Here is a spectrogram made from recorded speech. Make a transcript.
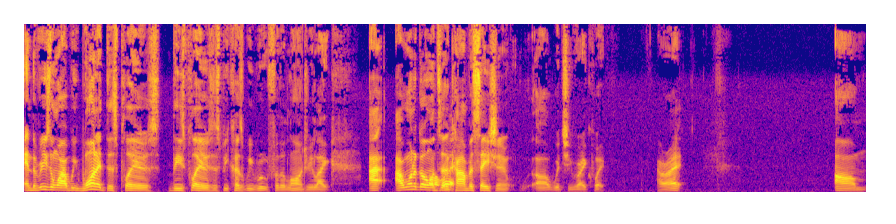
and the reason why we wanted this players these players is because we root for the laundry. Like, I I want to go Oh, into a conversation uh, with you right quick. All right. Um,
